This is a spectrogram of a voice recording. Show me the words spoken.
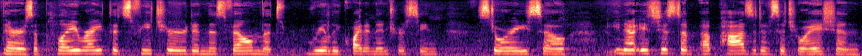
there's a playwright that's featured in this film that's really quite an interesting story. So, you know, it's just a, a positive situation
